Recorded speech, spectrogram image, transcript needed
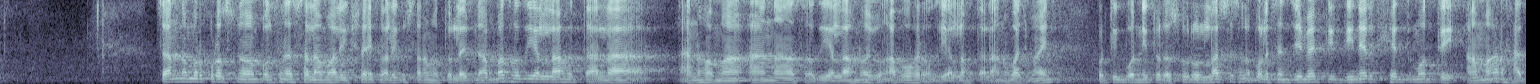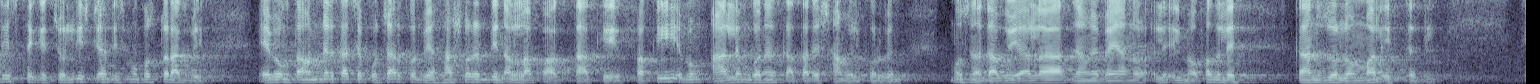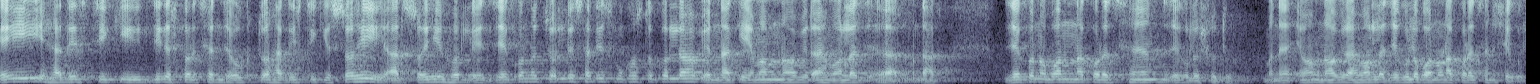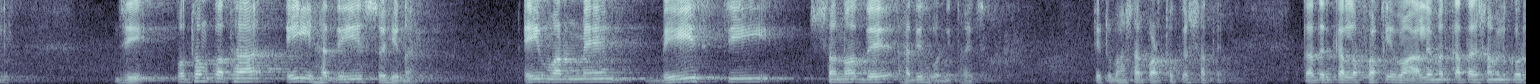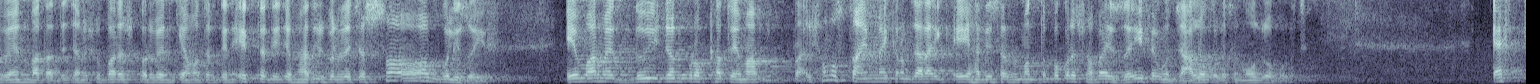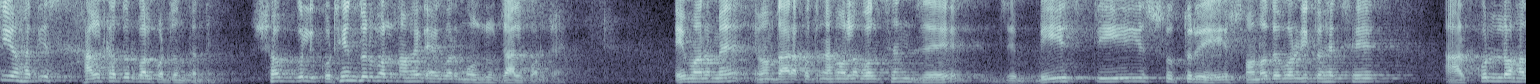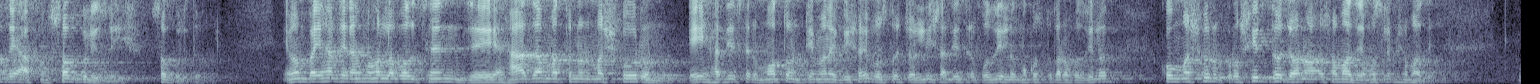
চার নম্বর প্রশ্ন বলছেন, আসসালাম আলিক শাইখ আলিকুম সালামতুল্লাহ ইবিন আব্বাস রাজি আল্লাহ তালা আনহমা, আনাস রাজি আল্লাহ এবং আবহাওয়া রাজি আল্লাহ তালা আনহবাজমাইন কর্তৃক বর্ণিত রসুল্লাহ বলেছেন, যে ব্যক্তি দিনের খেদমতে আমার হাদিস থেকে চল্লিশটি হাদিস মুখস্থ রাখবে এবং তা অন্যের কাছে প্রচার করবে হাসরের দিন আল্লাহ পাক তাকে ফকিহ এবং আলেমগণের কাতারে সামিল করবেন। মুসনাদ আবু আল্লাহ জামে বায়ান ইলমে ওফাদুল্লেহ কানজুল ওম্মাল ইত্যাদি। এই হাদিসটি কি জিজ্ঞেস করেছেন যে উক্ত হাদিসটি কি সহি? আর সহি হলে যে কোনো চল্লিশ হাদিস মুখস্থ করলে হবে নাকি ইমাম নবী রহমাল্লাহ যে কোনো বর্ণনা করেছেন যেগুলো শুধু মানে ইমাম নবী রহমাল্লাহ যেগুলো বর্ণনা করেছেন সেগুলি। জি, প্রথম কথা, এই হাদিস সহি নয়। এই মর্মে বিশটি সনদে হাদিস বর্ণিত হয়েছে। একটু ভাষার পার্থক্যের সাথে। তাদেরকে আল্লাহ ফাঁকি এবং আলেমের কাতারে সামিল করবেন বা তাদের যেন সুপারিশ করবেন কেমতের দিন ইত্যাদি যে হাদিসগুলি রয়েছে, সবগুলি জয়ীফ। এ মর্মে দুইজন প্রখ্যাত ইমাম, প্রায় সমস্ত আইম্মা ইকরাম যারা এই হাদিসের মন্তব্য করে সবাই জয়ীফ এবং জালও বলেছে, মৌজুও বলেছে। একটিও হাদিস হালকা দুর্বল পর্যন্ত নেই। সবগুলি কঠিন দুর্বল না হলে একবার মৌজু জাল পর্যায়ে এই মর্মে ইমাম দারা কতুন বলছেন যে যে বিশটি সূত্রে সনদে বর্ণিত হয়েছে, আর কুল্ল হাজে আফুন সবগুলি জয়ীফ, সবগুলি দুর্বল। ইমাম বাইহাকি রহমহল্লা বলছেন যে, হাজা মাতনুন মশহুরুন। এই হাদিসের মতনটি মানে বিষয়বস্তু, চল্লিশ হাদিসের ফজিলত, মুখস্থ করা ফজিলত, খুব মশহুর, প্রসিদ্ধ জন সমাজে, মুসলিম সমাজে।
